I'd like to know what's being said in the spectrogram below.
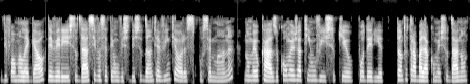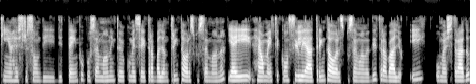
de forma legal, deveria estudar, se você tem um visto de estudante, é 20 horas por semana. No meu caso, como eu já tinha um visto que eu poderia tanto trabalhar como estudar, não tinha restrição de, de tempo por semana, então eu comecei trabalhando 30 horas por semana, e aí realmente conciliar 30 horas por semana de trabalho e o mestrado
